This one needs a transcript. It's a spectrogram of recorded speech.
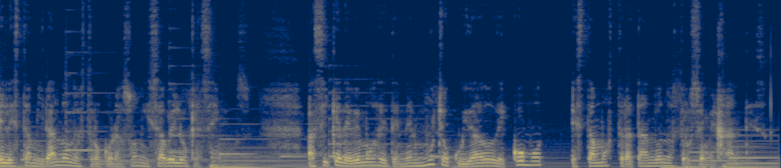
Él está mirando nuestro corazón y sabe lo que hacemos. Así que debemos de tener mucho cuidado de cómo estamos tratando a nuestros semejantes.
